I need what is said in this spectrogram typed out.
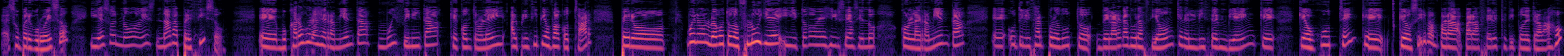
eh, súper grueso, y eso no es nada preciso. Eh, buscaros unas herramientas muy finitas que controléis. Al principio os va a costar, pero bueno, luego todo fluye y todo es irse haciendo con la herramienta. Eh, utilizar productos de larga duración que deslicen bien, que, que os gusten, que, que os sirvan para, para, hacer este tipo de trabajo.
